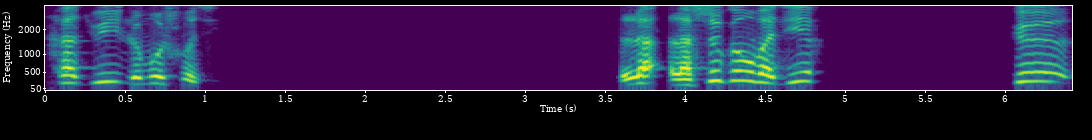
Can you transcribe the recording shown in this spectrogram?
traduit le mot choisi. La, la seconde va dire que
